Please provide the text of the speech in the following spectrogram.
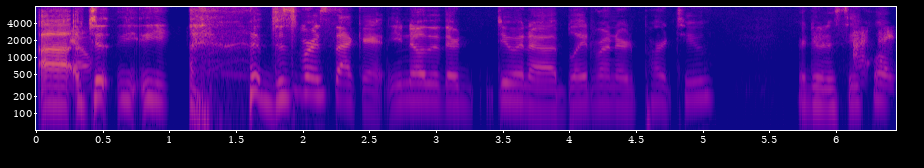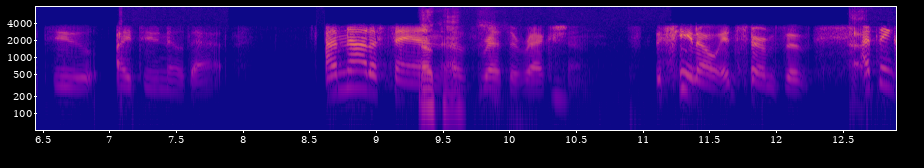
Uh, No. just, just for a second, you know that they're doing a Blade Runner Part Two. They're doing a sequel. I do I do know that. I'm not a fan Okay. of resurrection. You know, in terms of I think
